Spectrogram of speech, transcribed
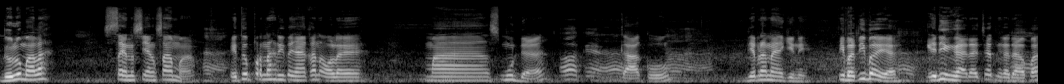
Dulu malah sense yang sama Ah. itu pernah ditanyakan oleh mas muda oke ah. ke aku. Ah. dia pernah nanya gini tiba-tiba ya? Jadi nggak ada chat nggak ada apa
